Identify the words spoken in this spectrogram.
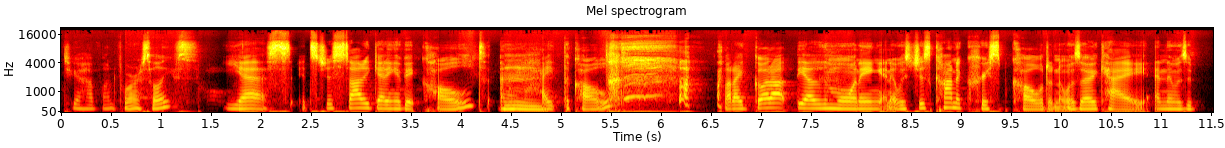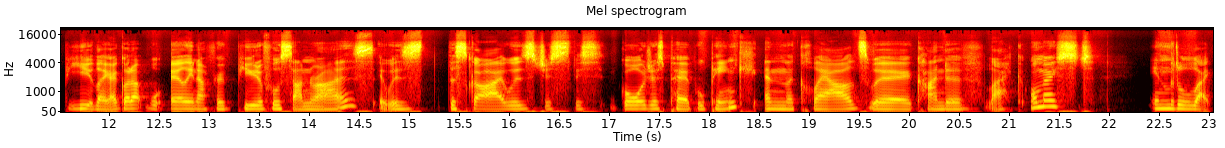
Do you have one for us, Elise? Yes, it's just started getting a bit cold and Mm. I hate the cold. but I got up the other morning and it was just kind of crisp cold and it was okay. And there was a beautiful, like I got up early enough for a beautiful sunrise. It was the sky was just this gorgeous purple pink and the clouds were kind of like almost in little like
